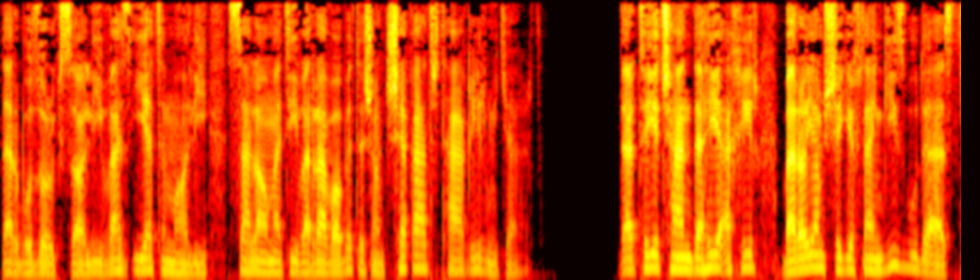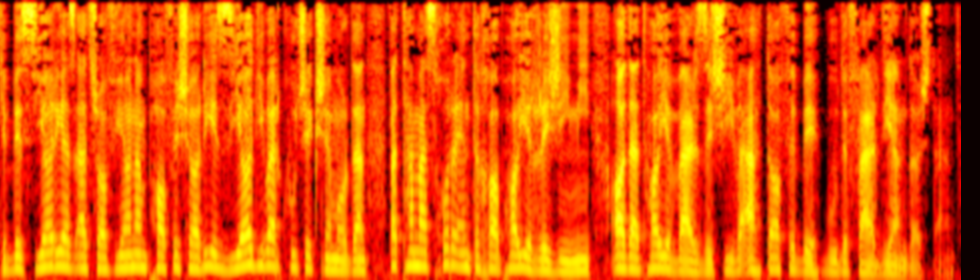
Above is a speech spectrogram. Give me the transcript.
در بزرگسالی وضعیت مالی سلامتی و روابطشان چقدر تغییر می کرد؟ در طی چند دهه اخیر برایم شگفتانگیز بوده است که بسیاری از اطرافیانم پافشاری زیادی بر کوچک شمردن و تمسخر انتخابهای رژیمی، عادتهای ورزشی و اهداف بهبود فردیم داشتند.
